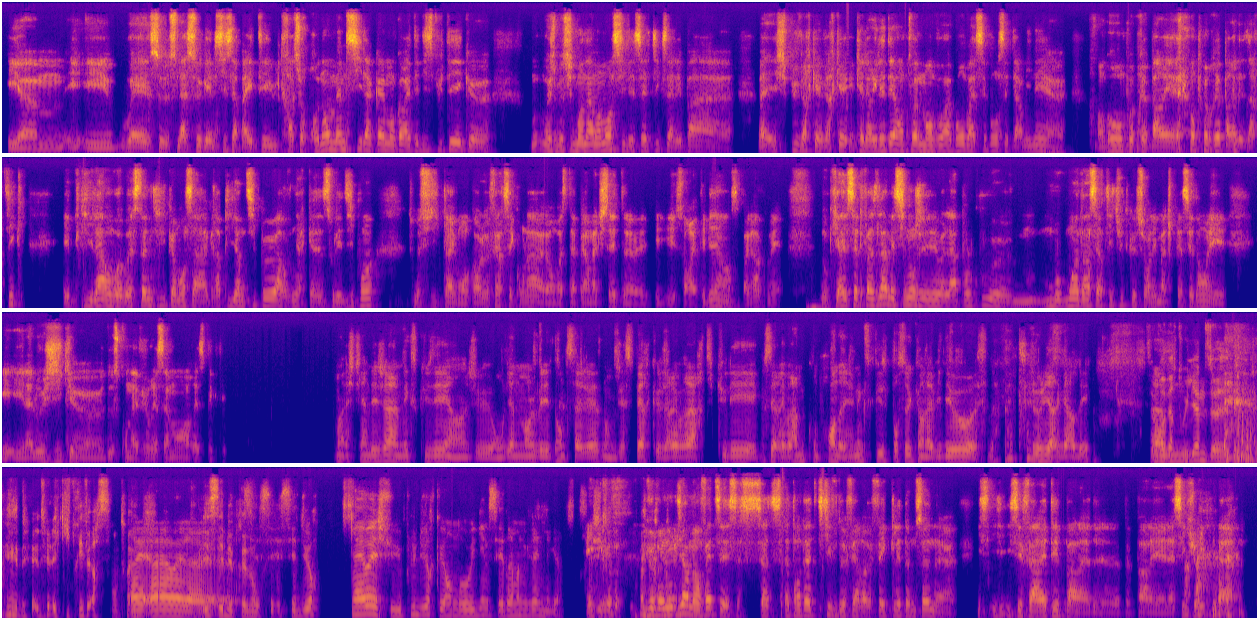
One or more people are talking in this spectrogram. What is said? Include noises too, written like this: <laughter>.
et, et, ouais, ce, là, ce Game 6 n'a pas été ultra surprenant, même s'il a quand même encore été disputé. Que, moi, je me suis demandé à un moment si les Celtics n'allaient pas. Euh, bah, je ne sais plus vers, quelle, vers quelle, heure il était. Antoine m'envoie Bon, bah, c'est bon, c'est terminé. Euh, en gros, on peut préparer, <laughs> on peut préparer les articles. Et puis là, on voit Boston qui commence à grappiller un petit peu, à revenir sous les 10 points. Je me suis dit, ils vont encore le faire, ces cons-là, on va se taper un match 7 euh, et, ça aurait été bien, hein, c'est pas grave. Mais... Donc il y a cette phase-là, mais sinon, j'ai là pour le coup euh, moins d'incertitude que sur les matchs précédents et, la logique euh, de ce qu'on a vu récemment à respecter. Moi, je tiens déjà à m'excuser. Hein. on vient de m'enlever les dents de sagesse, donc j'espère que j'arriverai à articuler et que vous arriverez à me comprendre. je m'excuse pour ceux qui ont la vidéo, ça ne doit pas être très joli à regarder. C'est Robert euh, Williams <laughs> de, de, l'équipe Rivers, Antoine. Ouais, ouais, Laissez mes présents. C'est dur. Ouais, ouais, je suis plus dur que Andrew Wiggins et Draymond Green, les gars. il ne veut pas nous le dire, mais en fait, sa, tentative de faire euh, fake Clay Thompson, euh, il, s'est fait arrêter par la, par la sécurité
